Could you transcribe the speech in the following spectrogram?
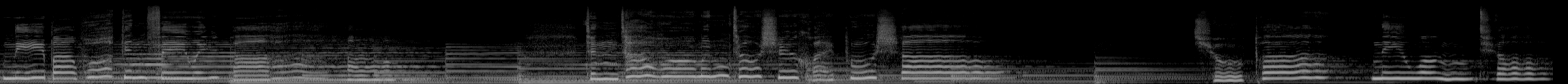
你把我变废为宝，等到我们都释怀不少，就把你忘掉。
